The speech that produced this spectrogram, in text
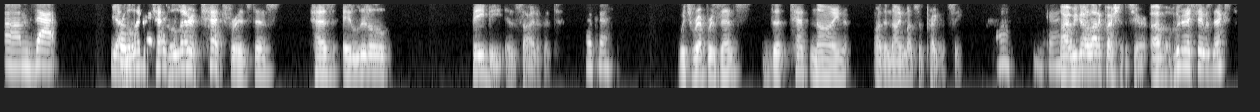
um, that. Yeah, the letter tet, the letter tet, for instance, has a little baby inside of it. Okay. Which represents the Tet nine are the nine months of pregnancy. Oh, okay. All right, we got a lot of questions here. Um, who did I say was next?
